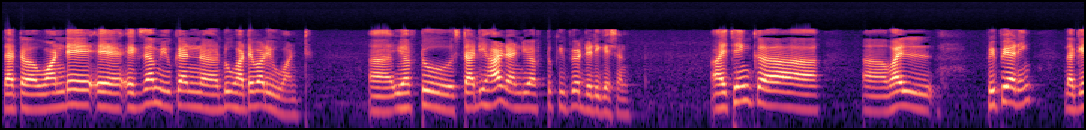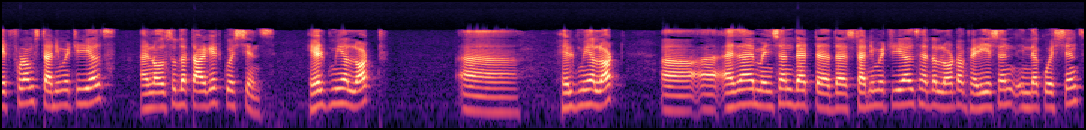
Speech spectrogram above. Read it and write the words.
that uh, one day uh, exam you can uh, do whatever you want. Uh, you have to study hard and you have to keep your dedication. I think uh, uh, while preparing the GATE forum study materials and also the target questions helped me a lot. Helped me a lot. Uh, as I mentioned that uh, the study materials had a lot of variation in the questions.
